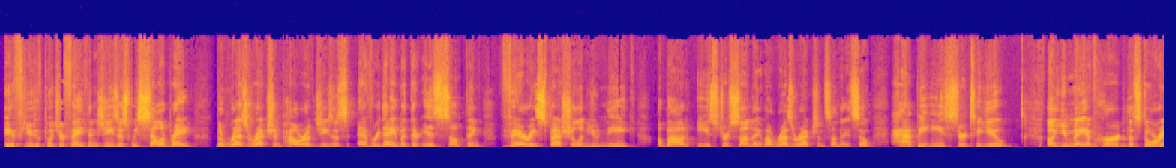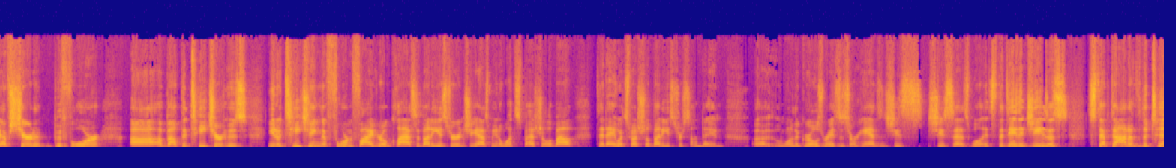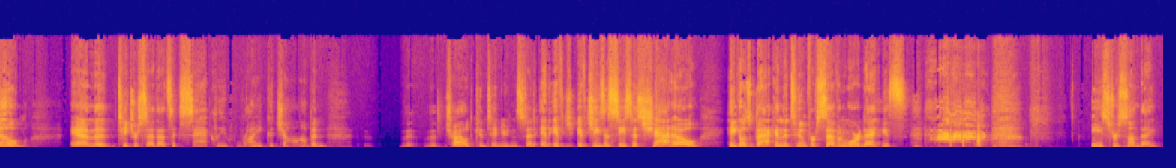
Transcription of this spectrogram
If you have put your faith in Jesus, we celebrate the resurrection power of Jesus every day, but there is something very special and unique about Easter Sunday, about Resurrection Sunday. So happy Easter to you. Uh, you may have heard the story, I've shared it before, uh, about the teacher who's, you know, teaching the four and five year old class about Easter. And she asked me, you know, what's special about today? What's special about Easter Sunday? And uh, one of the girls raises her hands and she's, she says, well, it's the day that Jesus stepped out of the tomb. And the teacher said, that's exactly right. Good job. And the, the child continued and said, And if, if Jesus sees his shadow, he goes back in the tomb for seven more days. Easter Sunday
